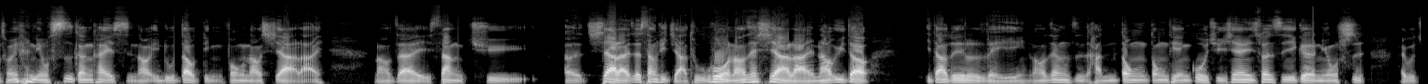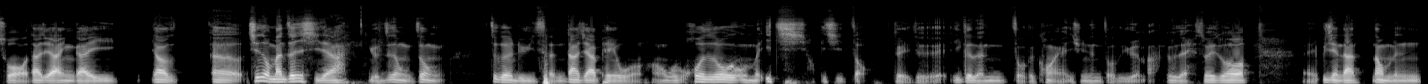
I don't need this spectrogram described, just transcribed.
从一个牛市刚开始，然后一路到顶峰，然后下来，然后再上去，呃，下来再上去假突破，然后再下来，然后遇到。一大堆的雷，然后这样子寒冬冬天过去，现在算是一个牛市，还不错。大家应该要呃，其实我蛮珍惜的啊，有这种这种这个旅程，大家陪我，我或者说我们一起一起走，对对对，一个人走得快，一群人走得远嘛，对不对？所以说，哎，不简单。那我们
